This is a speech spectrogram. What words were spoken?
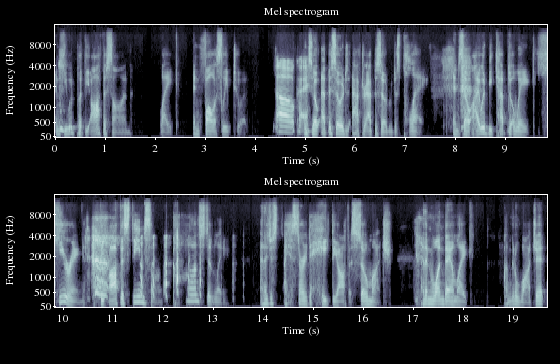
and he would put The Office on, like, and fall asleep to it. oh, okay. And so episodes after episode would just play. And so I would be kept awake hearing the Office theme song constantly. And I just I started to hate The Office so much. And then one day I'm like, I'm gonna watch it.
